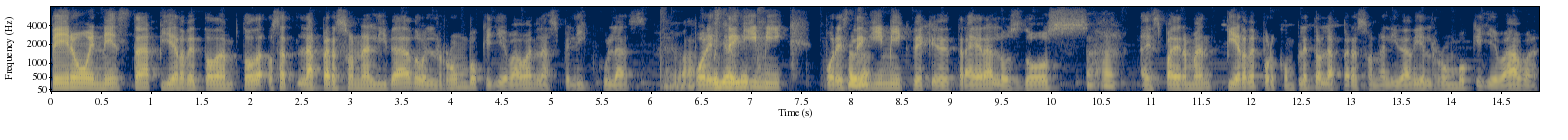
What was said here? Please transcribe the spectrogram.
pero en esta pierde toda, toda, o sea, la personalidad o el rumbo que llevaban las películas por este gimmick, por este gimmick de que traer a los dos a Spider-Man, pierde por completo la personalidad y el rumbo que llevaba.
